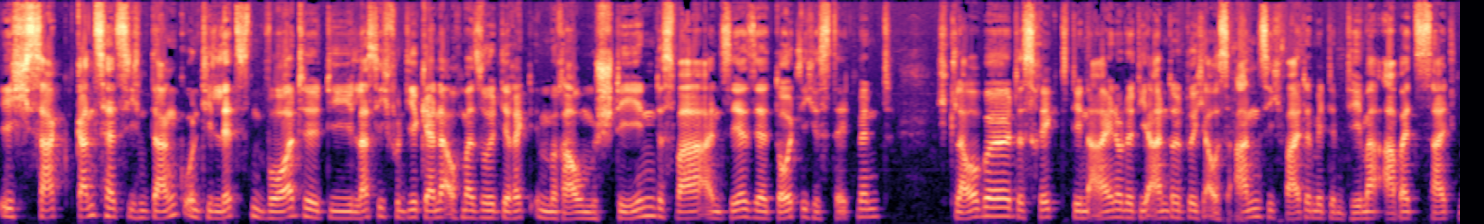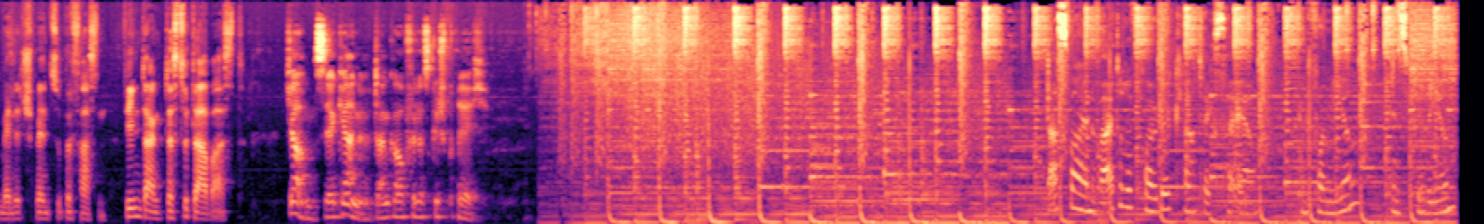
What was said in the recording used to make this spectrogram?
ich sag ganz herzlichen Dank und die letzten Worte, die lasse ich von dir gerne auch mal so direkt im Raum stehen. Das war ein sehr, sehr deutliches Statement ich glaube, das regt den einen oder die andere durchaus an, sich weiter mit dem Thema Arbeitszeitmanagement zu befassen. Vielen Dank, dass du da warst. Ja, sehr gerne. Danke auch für das Gespräch. Das war eine weitere Folge Klartext HR. Informieren, inspirieren,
